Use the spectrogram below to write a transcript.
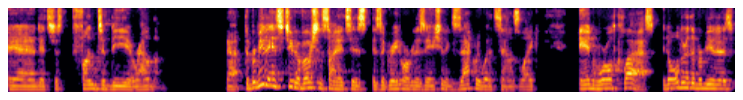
And it's just fun to be around them. Yeah. The Bermuda Institute of Ocean Sciences is a great organization, exactly what it sounds like, and world class and older than Bermuda's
